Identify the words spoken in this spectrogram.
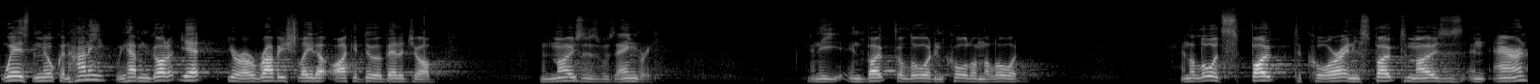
Where's the milk and honey? We haven't got it yet. You're a rubbish leader. I could do a better job. And Moses was angry. And he invoked the Lord and called on the Lord. And the Lord spoke to Korah and he spoke to Moses and Aaron.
